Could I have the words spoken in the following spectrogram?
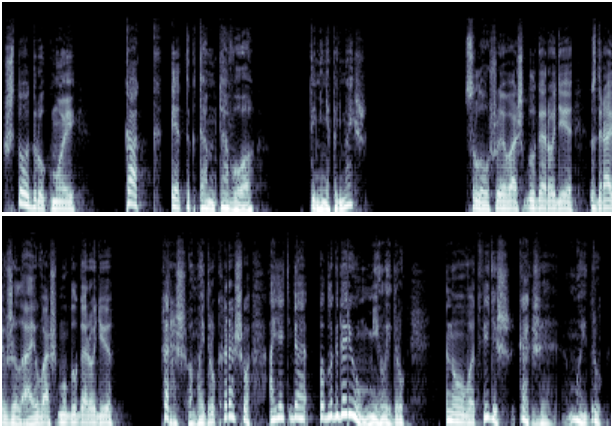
что, друг мой, как это к там того? Ты меня понимаешь?» «Слушаю, ваше благородие. Здравия желаю вашему благородию». «Хорошо, мой друг, хорошо. А я тебя поблагодарю, милый друг. Ну вот видишь, как же, мой друг».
